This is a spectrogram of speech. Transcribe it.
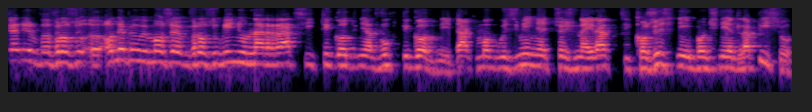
changery, one były może w rozumieniu narracji tygodnia, dwóch tygodni, tak? Mogły zmieniać coś w narracji korzystniej bądź nie dla PiSu.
